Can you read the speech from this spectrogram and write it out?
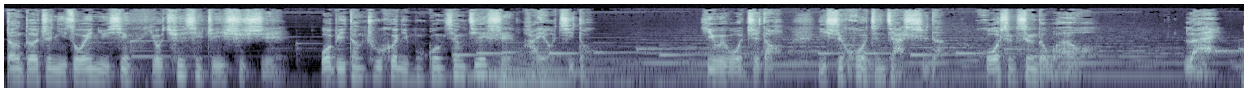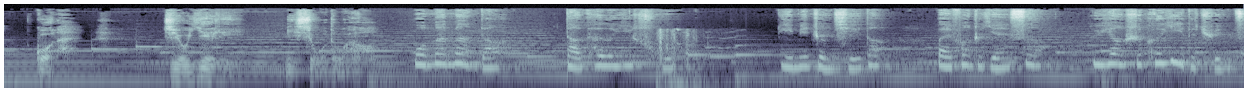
当得知你作为女性有缺陷这一事实，我比当初和你目光相接时还要激动，因为我知道你是货真价实的、活生生的玩偶。来，过来。只有夜里，你是我的玩偶。我慢慢的打开了衣橱，里面整齐的摆放着颜色与样式各异的裙子，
